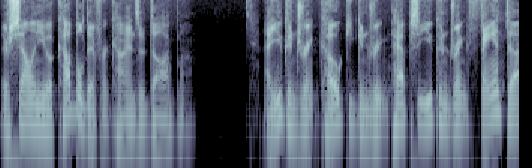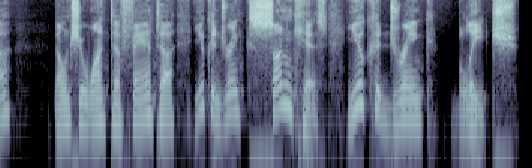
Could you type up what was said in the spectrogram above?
They're selling you a couple different kinds of dogma. Now, you can drink Coke, you can drink Pepsi, you can drink Fanta. Don't you want a Fanta? You can drink Sunkist. You could drink bleach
